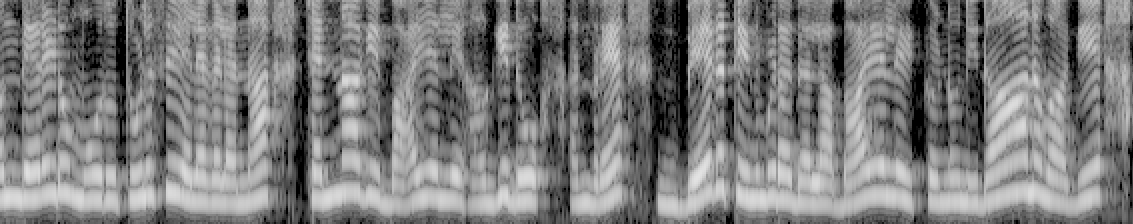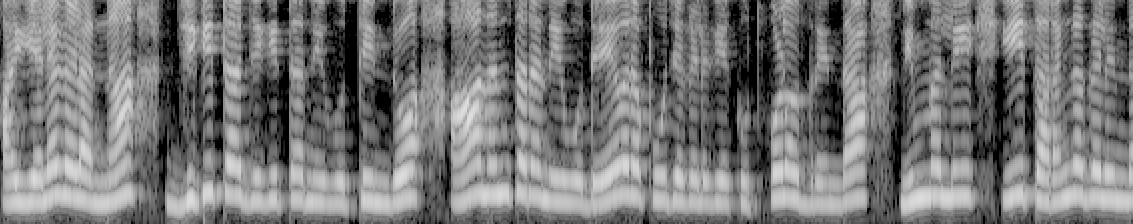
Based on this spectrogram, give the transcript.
ಒಂದೆರಡು ಮೂರು ತುಳಸಿ ಎಲೆಗಳನ್ನು ಚೆನ್ನಾಗಿ ಬಾಯಲ್ಲಿ ಅಗಿದು, ಅಂದರೆ ಬೇಗ ತಿನ್ಬಿಡೋದಲ್ಲ, ಬಾಯಲ್ಲಿ ಇಟ್ಕೊಂಡು ನಿಧಾನವಾಗಿ ಆ ಎಲೆಗಳನ್ನು ಜಿಗಿತ ಜಿಗಿತ ನೀವು ತಿಂದು, ಆ ನಂತರ ನೀವು ದೇವರ ಪೂಜೆಗಳಿಗೆ ಕುತ್ಕೊಳ್ಳೋದ್ರಿಂದ ನಿಮ್ಮಲ್ಲಿ ಈ ತರಂಗಗಳಿಂದ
